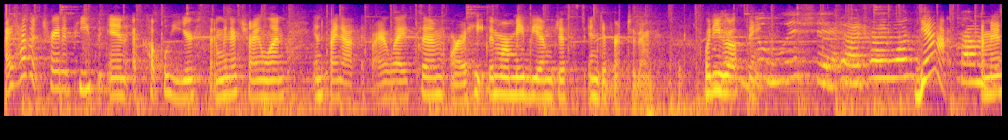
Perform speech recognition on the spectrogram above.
I haven't tried a Peep in a couple years, so I'm gonna try one and find out if I like them or I hate them or maybe I'm just indifferent to them. What do you girls think? Delicious. Can I try one? Yeah, I'm gonna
